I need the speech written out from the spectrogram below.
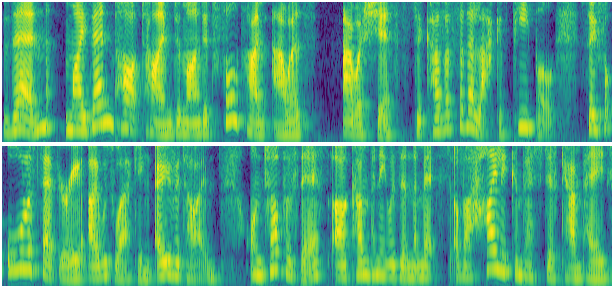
Then, my then part time demanded full time hours hour shifts to cover for the lack of people. So for all of February, I was working overtime. On top of this, our company was in the midst of a highly competitive campaign,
